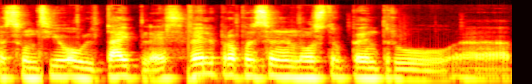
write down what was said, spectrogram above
sunt CEO-ul Typeless. Value proposition nostru pentru uh,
